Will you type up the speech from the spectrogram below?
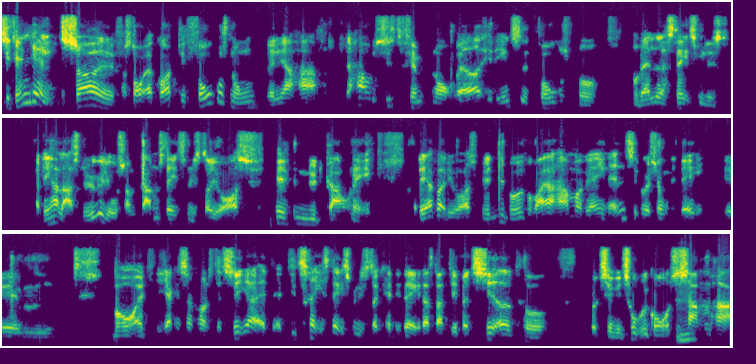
til gengæld så øh, forstår jeg godt det fokus, nogle vælgere har, fordi der har jo de sidste 15 år været et ensidigt fokus på, på valget af statsminister. Og det har Lars Løkke jo som gammel statsminister jo også nyt gavn af. Og derfor er det jo også spændende både for mig og ham at være i en anden situation i dag, øhm, hvor at jeg kan så konstatere, at, at de tre statsministerkandidater, der debatteret på, på TV2 i går, til mm. sammen har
